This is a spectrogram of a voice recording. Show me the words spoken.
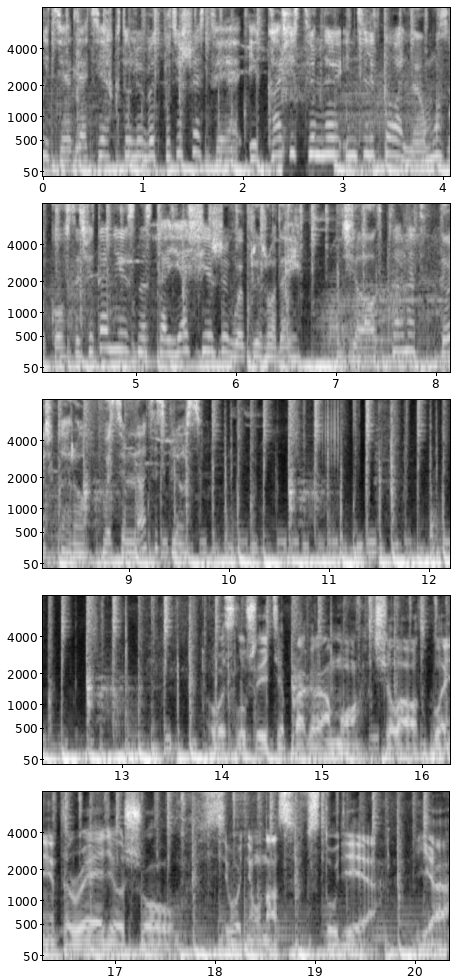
Событие для тех, кто любит путешествия и качественную интеллектуальную музыку в сочетании с настоящей живой природой. chilloutplanet.ru 18+. Вы слушаете программу Chill Out Planet Radio Show. Сегодня у нас в студии я,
